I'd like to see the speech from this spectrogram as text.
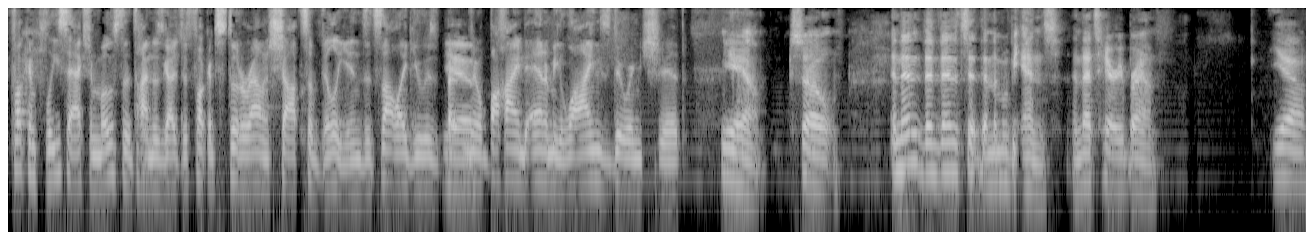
fucking police action. Most of the time, those guys just fucking stood around and shot civilians. It's not like he was Yeah. you know behind enemy lines doing shit. yeah. So and then then then it's it. Then the movie ends, and that's Harry Brown. Yeah,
